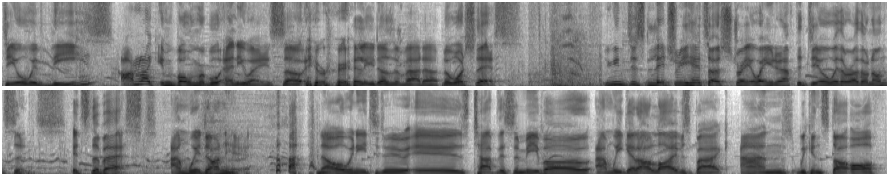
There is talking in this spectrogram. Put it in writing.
deal with these. I'm like invulnerable anyway, so it really doesn't matter. Look, watch this. You can just literally hit her straight away. You don't have to deal with her other nonsense. It's the best. And we're done here. now all we need to do is tap this amiibo and we get our lives back and we can start off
